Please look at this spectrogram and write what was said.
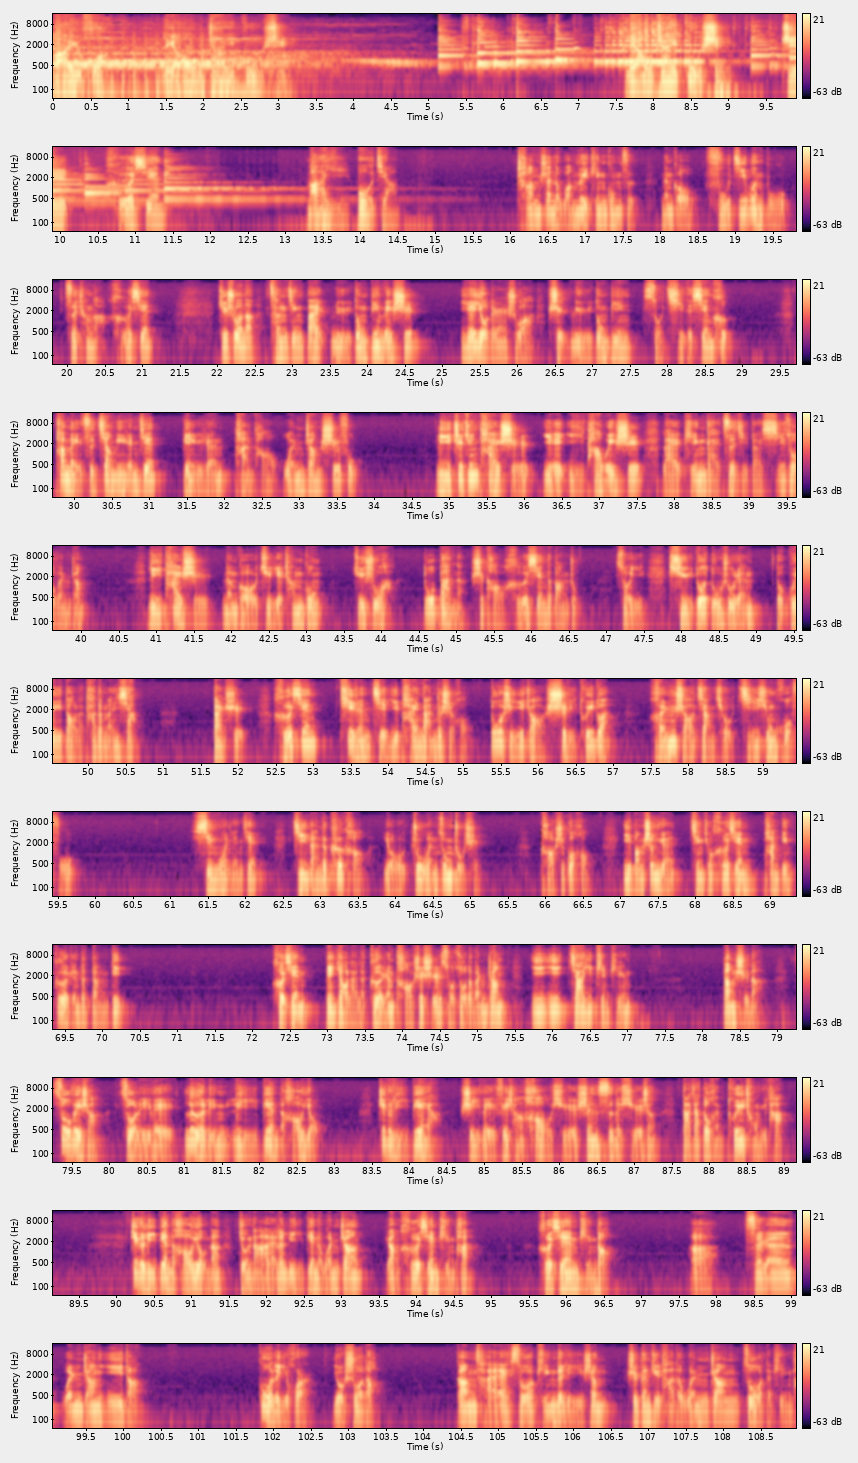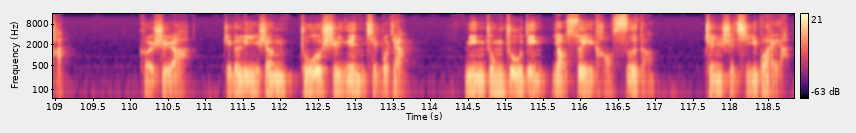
白话《聊斋故事》。《聊斋故事》之何仙，蚂蚁播讲。常山的王瑞亭公子能够伏击问卜，自称啊何仙。据说呢，曾经拜吕洞宾为师，也有的人说啊是吕洞宾所骑的仙鹤。他每次降临人间，便与人探讨文章诗赋。李志军太史也以他为师来评改自己的习作文章。李太史能够举业成功，据说啊，多半呢是靠何仙的帮助，所以许多读书人都归到了他的门下。但是何仙替人解疑排难的时候，多是依照事理推断，很少讲求吉凶祸福。新末年间，济南的科考。由朱文宗主持。考试过后，一帮生员请求何仙判定个人的等第。何仙便要来了个人考试时所做的文章，一一加以品评。当时呢，座位上坐了一位乐陵李辩的好友。这个李辩呀，是一位非常好学深思的学生，大家都很推崇于他。这个李辩的好友呢，就拿来了李辩的文章。让何仙评判，何仙评道：“啊，此人文章一等。”过了一会儿，又说道：“刚才所评的李生是根据他的文章做的评判，可是啊，这个李生着实运气不佳，命中注定要岁考四等，真是奇怪呀！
